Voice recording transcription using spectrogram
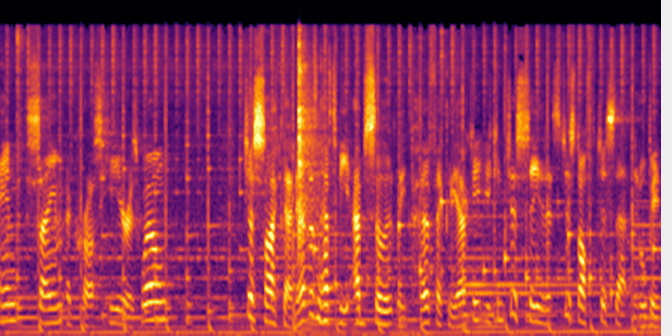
And same across here as well just like that. Now it doesn't have to be absolutely perfectly accurate, you can just see that it's just off just that little bit.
